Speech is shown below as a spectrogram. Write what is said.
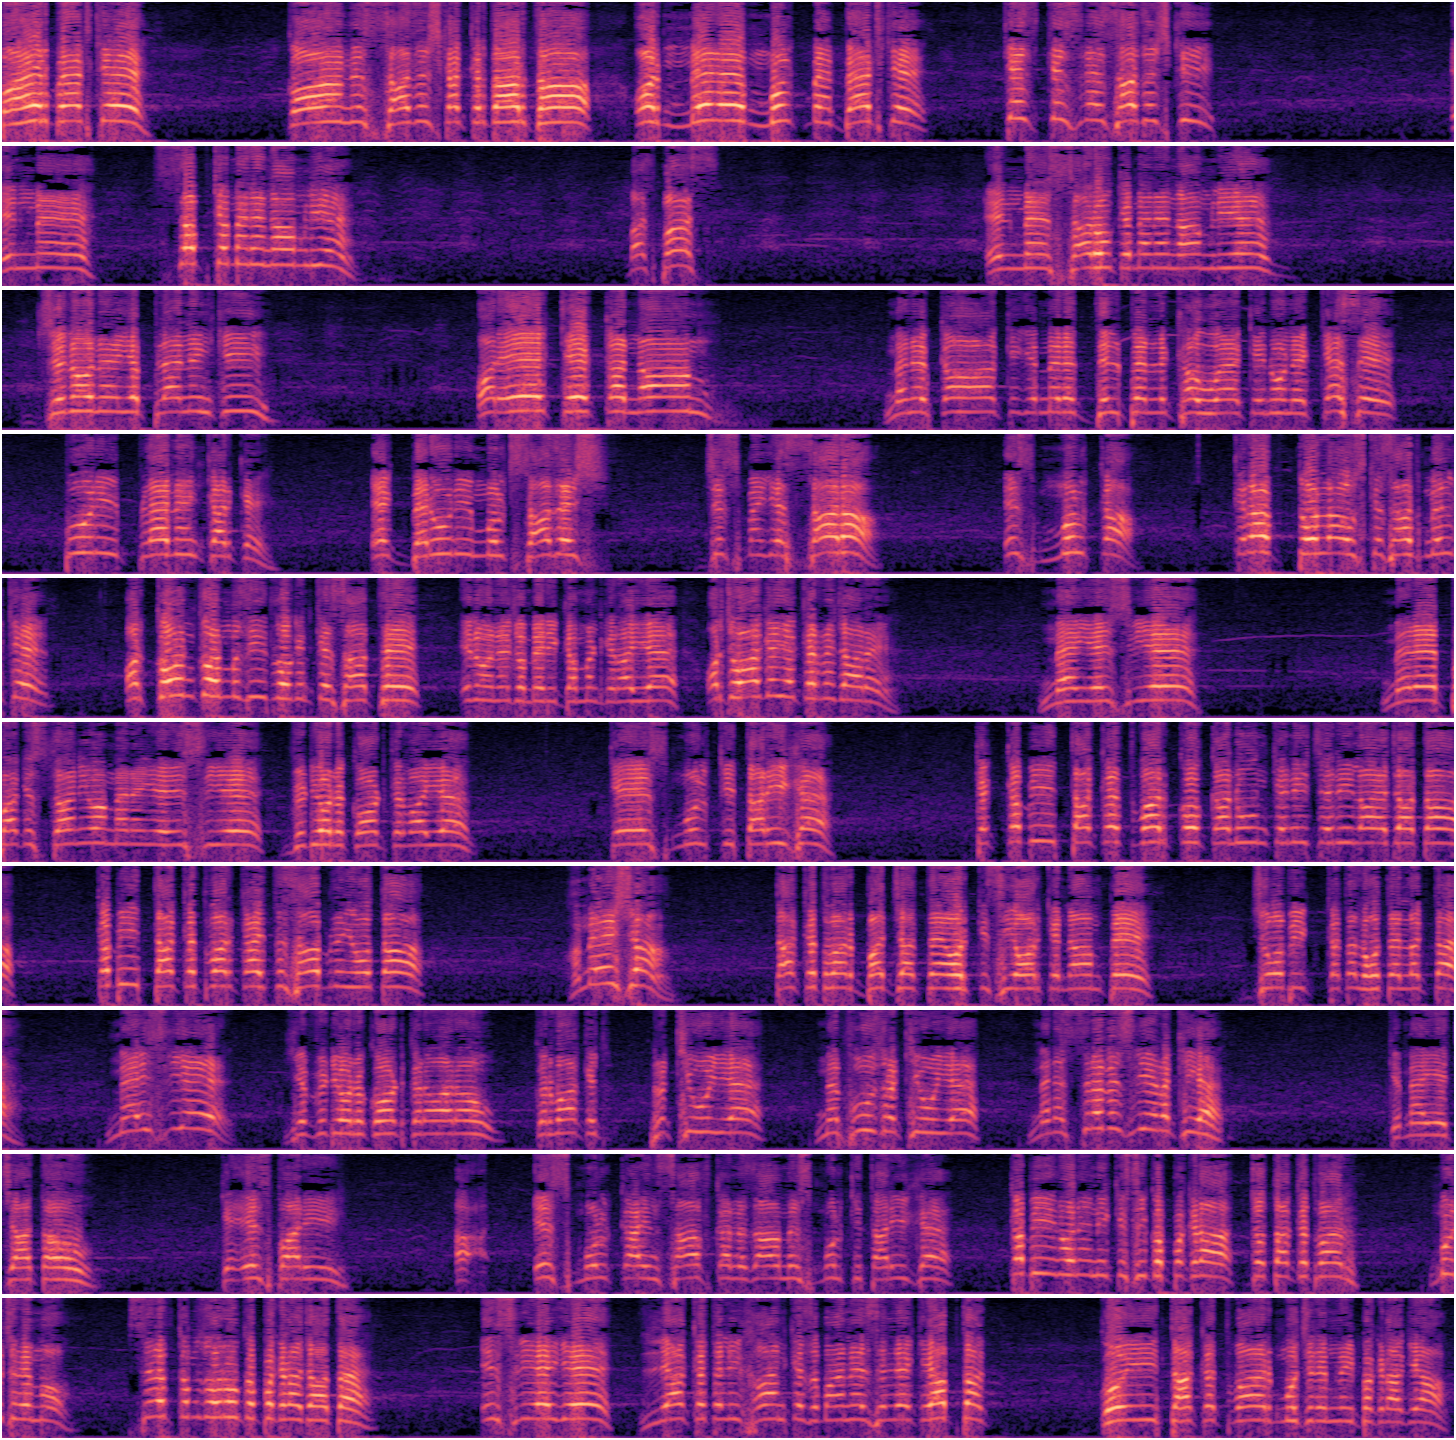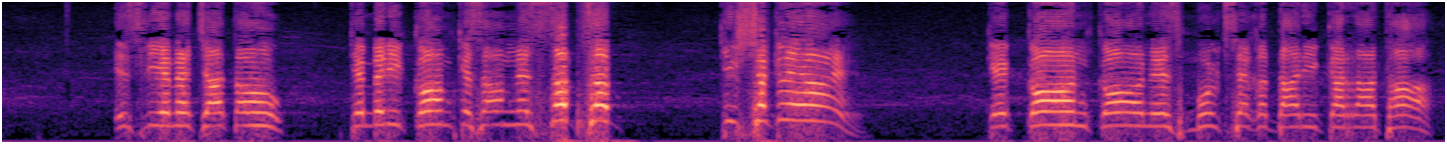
बाहर बैठ के कौन इस साजिश का किरदार था और मेरे मुल्क में बैठ के किस किस ने साजिश की? इनमें सबके मैंने नाम लिए बस बस। इनमें सारों के मैंने नाम लिए जिन्होंने ये प्लानिंग की और एक एक का नाम मैंने कहा कि ये मेरे दिल पे लिखा हुआ है कि इन्होंने कैसे पूरी प्लानिंग करके एक बैरूनी मुल्क साजिश, जिसमें ये सारा इस मुल्क का करप्ट टोला उसके साथ मिलके और कौन कौन मजीद लोग इनके साथ थे, इन्होंने जो मेरी गवर्नमेंट गिराई है और जो आगे ये करने जा रहे हैं। मैं ये इसलिए, मेरे पाकिस्तानियों, मैंने ये इसलिए वीडियो रिकॉर्ड करवाई है कि इस मुल्क की तारीख है कि कभी ताकतवर को कानून के नीचे नहीं लाया जाता, कभी ताकतवर का इंतज़ाम नहीं होता। हमेशा ताकतवर बच जाता है और किसी और के नाम पे जो भी कत्ल होते लगता है। मैं इसलिए ये वीडियो रिकॉर्ड करवा रहा हूँ, करवा के रखी हुई है, महफूज रखी हुई है। मैंने सिर्फ़ इसलिए रखी है कि मैं ये चाहता हूँ कि इस बारी इस मुल्क का इंसाफ का निज़ाम, इस मुल्क की तारीख है। कभी इन्होंने नहीं किसी को पकड़ा जो ताकतवर, मुजरिम हो सिर्फ़ कमजोरों को पकड़ा जाता है। इसलिए ये लियाकत अली खान के जमाने से लेके अब तक कोई ताकतवर, मुजरिम नहीं पकड़ा गया। इसलिए मैं चाहता हूँ कि मेरी कौम के सामने सब सब की शक्लें आए। कि कौन कौन इस मुल्क से गद्दारी कर रहा था?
